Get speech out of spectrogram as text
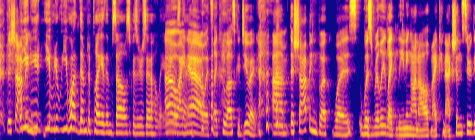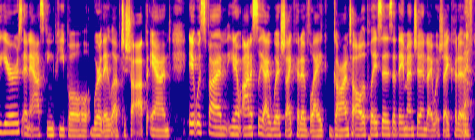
But you, shopping you, you, you want them to play themselves because they're so hilarious. Oh, I know. It's like who else could do it? Um, the shopping book was was really like leaning on all of my connections through the years and asking people where they love to shop, and it was fun. You know, honestly, I wish I could have like gone to all the places that they mentioned. I wish I could have,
